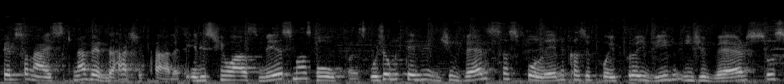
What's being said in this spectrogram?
personagens que na verdade, cara, eles tinham as mesmas roupas. O jogo teve diversas polêmicas e foi proibido em diversos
